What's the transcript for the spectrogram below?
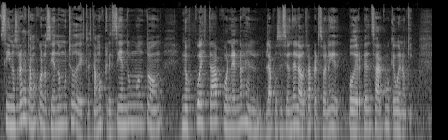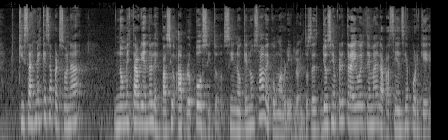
si nosotros estamos conociendo mucho de esto, estamos creciendo un montón, nos cuesta ponernos en la posición de la otra persona y poder pensar como que, bueno, quizás no es que esa persona no me está abriendo el espacio a propósito, sino que no sabe cómo abrirlo. Entonces yo siempre traigo el tema de la paciencia porque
